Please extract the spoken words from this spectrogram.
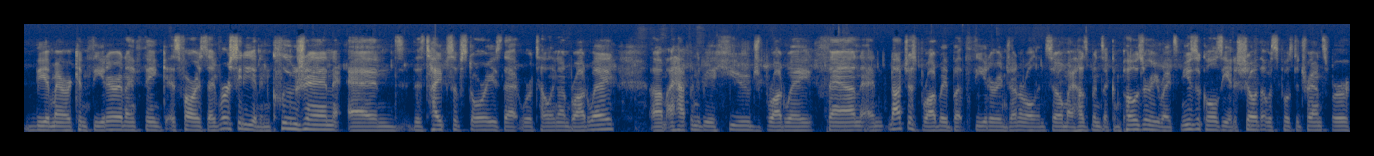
the American theater. And I think, as far as diversity and inclusion and the types of stories that we're telling on Broadway, um, I happen to be a huge Broadway fan, and not just Broadway, but theater in general. And so, my husband's a composer, he writes musicals, he had a show that was supposed to transfer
